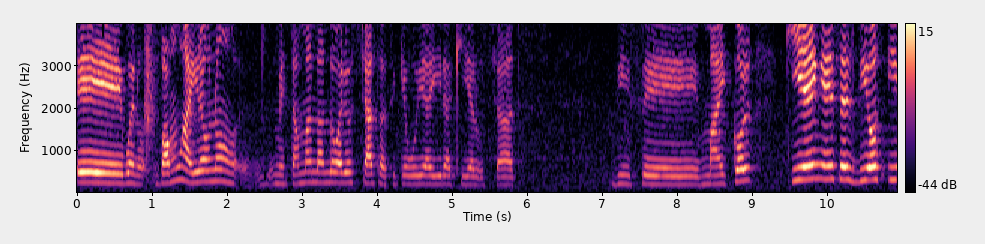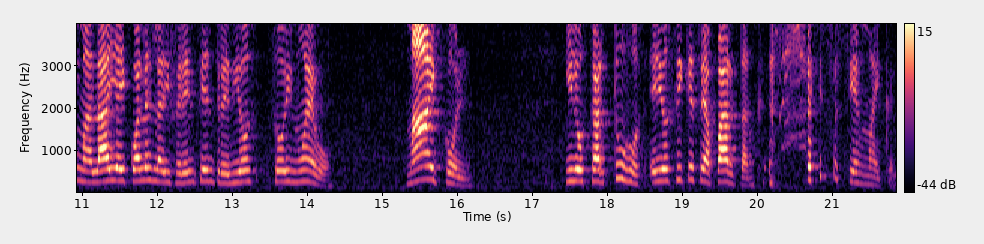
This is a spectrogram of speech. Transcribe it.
Eh, bueno, vamos a ir a uno, me están mandando varios chats, así que voy a ir aquí a los chats. Dice Michael, ¿Quién es el dios Himalaya y cuál es la diferencia entre Dios soy nuevo? Michael. Y los cartujos, ellos sí que se apartan. Ese sí es Michael.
